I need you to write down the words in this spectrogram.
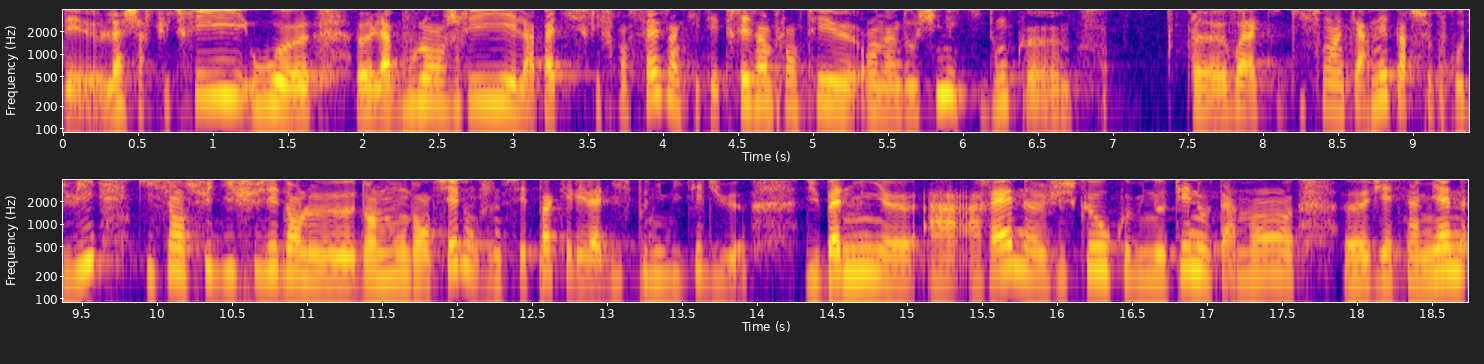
la charcuterie ou la boulangerie et la pâtisserie française, hein, qui étaient très implantées en Indochine et qui donc euh, voilà, qui, sont incarnés par ce produit, qui s'est ensuite diffusé dans le, dans le monde entier. Donc je ne sais pas quelle est la disponibilité du, du euh, à, Rennes, jusqu'aux communautés notamment euh, vietnamiennes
